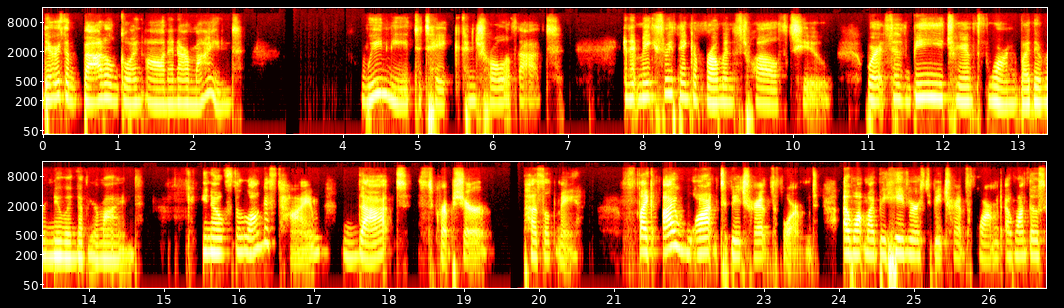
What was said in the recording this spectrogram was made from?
There is a battle going on in our mind we need to take control of that. And it makes me think of Romans 12 too, where it says, Be transformed by the renewing of your mind. You know, for the longest time, that scripture puzzled me. Like, I want to be transformed. I want my behaviors to be transformed. I want those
